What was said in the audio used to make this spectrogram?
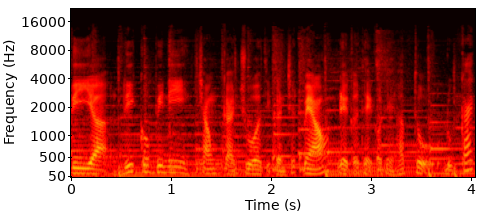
Vì uh, lycopene trong cà chua thì cần chất béo để cơ thể có thể hấp thụ đúng cách.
